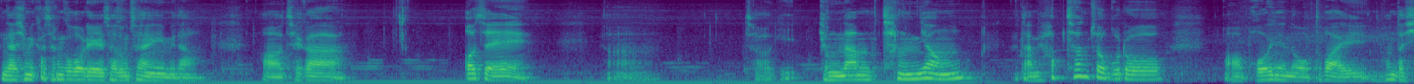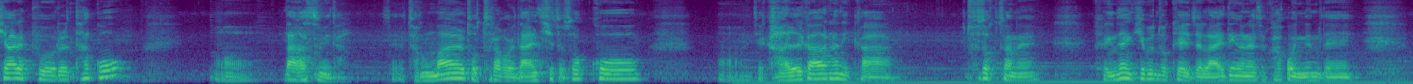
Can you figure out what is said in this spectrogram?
안녕하십니까 장구보리의 자동차 여행입니다. 어, 제가 어제 어, 저기 경남 창녕 그 다음에 합천 쪽으로 어, 보이는 오토바이 혼다 CRF를 타고 어, 나갔습니다. 정말 좋더라고요. 날씨도 좋고 어, 이제 가을가을하니까 추석 전에 굉장히 기분 좋게 이제 라이딩을 해서 가고 있는데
